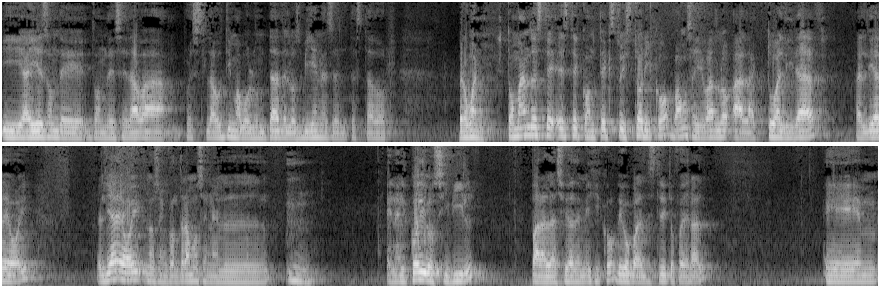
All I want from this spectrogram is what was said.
y ahí es donde, donde se daba pues, la última voluntad de los bienes del testador. Pero bueno, tomando este, este contexto histórico, vamos a llevarlo a la actualidad, al día de hoy. El día de hoy nos encontramos en el en el Código Civil para la Ciudad de México, digo para el Distrito Federal, em,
